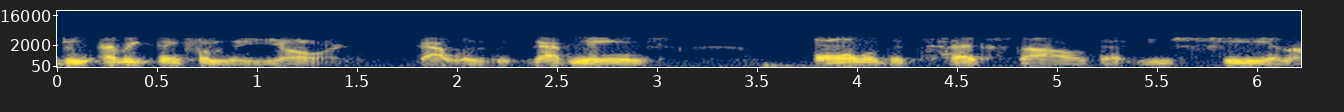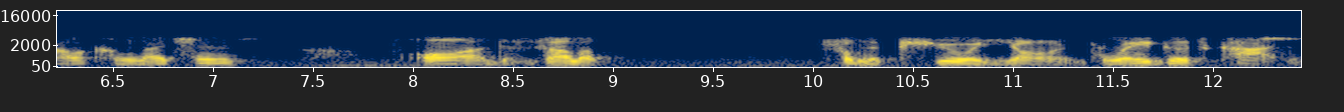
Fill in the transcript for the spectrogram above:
do everything from the yarn. That was that means all of the textiles that you see in our collections are developed from the pure yarn, gray goods cotton,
